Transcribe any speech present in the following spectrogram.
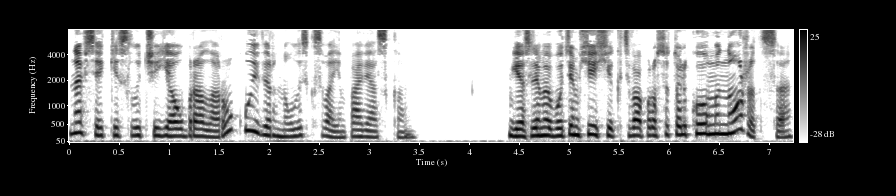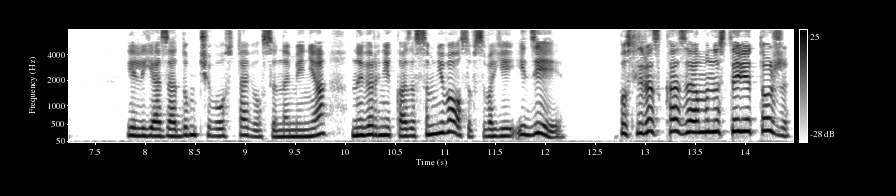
На всякий случай я убрала руку и вернулась к своим повязкам. «Если мы будем хихикать, вопросы только умножатся». Илья задумчиво уставился на меня, наверняка засомневался в своей идее. «После рассказа о монастыре тоже.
